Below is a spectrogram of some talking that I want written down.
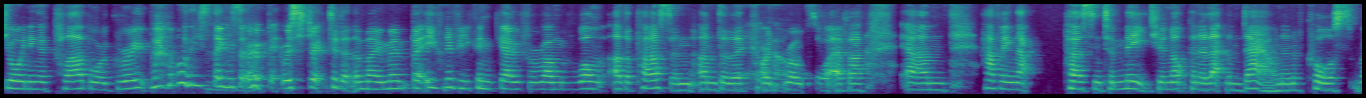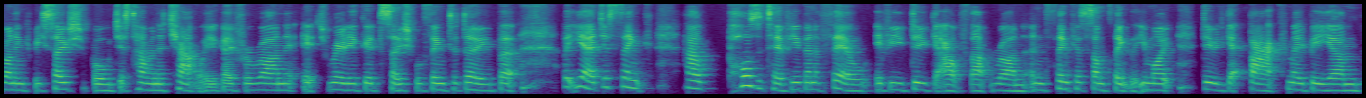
joining a club or a group, all these things are a bit restricted at the moment. But even if you can go for a run with one other person under the current rules or whatever, um, having that person to meet, you're not going to let them down. And of course, running can be sociable. Just having a chat where you go for a run, it's really a good sociable thing to do. But but yeah, just think how positive you're going to feel if you do get out for that run, and think of something that you might do to get back. Maybe um,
